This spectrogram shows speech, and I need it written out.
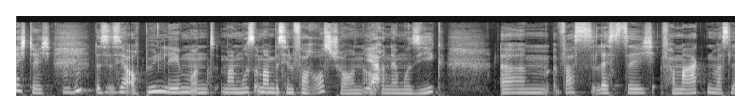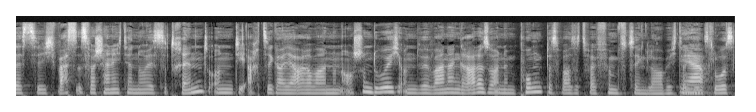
Richtig. Das ist ja auch Bühnenleben und man muss immer ein bisschen vorausschauen, Ja. auch in der Musik. Ähm, was lässt sich vermarkten, was lässt sich, was ist wahrscheinlich der neueste Trend? Und die 80er Jahre waren nun auch schon durch und wir waren dann gerade so an einem Punkt, das war so 2015, glaube ich, da Ja. ging's los.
